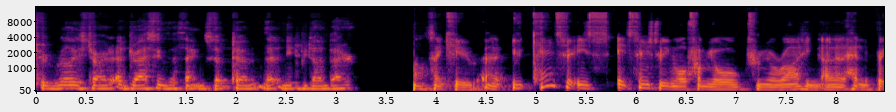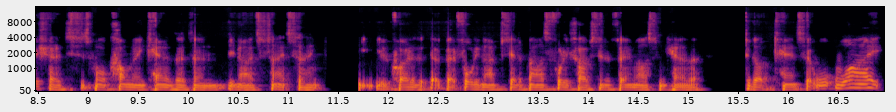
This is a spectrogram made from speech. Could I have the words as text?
to really start addressing the things that um, that need to be done better. Oh, thank you. Uh, cancer is, it seems to be more from your from your writing. I hadn't appreciated this is more common in Canada than the United States, I think you quoted about 49% of males, 45% of females in Canada develop cancer. Why,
